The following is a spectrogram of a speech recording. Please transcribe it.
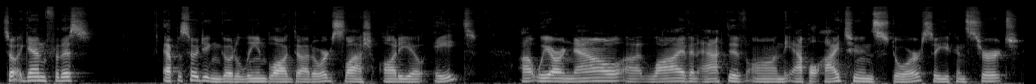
So again, for this episode, you can go to leanblog.org slash audio eight. Uh, we are now uh, live and active on the Apple iTunes store, so you can search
